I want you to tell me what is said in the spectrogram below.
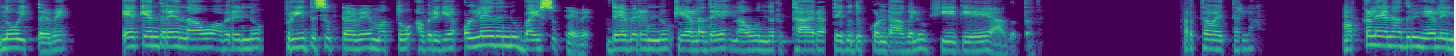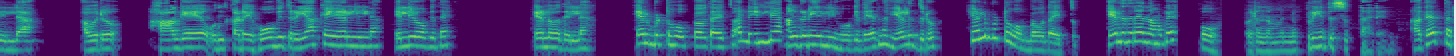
ನೋಯುತ್ತೇವೆ. ಏಕೆಂದರೆ ನಾವು ಅವರನ್ನು ಪ್ರೀತಿಸುತ್ತೇವೆ ಮತ್ತು ಅವರಿಗೆ ಒಳ್ಳೆಯದನ್ನು ಬಯಸುತ್ತೇವೆ. ದೇವರನ್ನು ಕೇಳದೆ ನಾವು ನಿರ್ಧಾರ ತೆಗೆದುಕೊಂಡಾಗಲೂ ಹೀಗೆಯೇ ಆಗುತ್ತದೆ. ಅರ್ಥವಾಯ್ತಲ್ಲ? ಮಕ್ಕಳೇನಾದ್ರೂ ಹೇಳಿಲಿಲ್ಲ? ಅವರು ಹಾಗೆ ಒಂದ್ ಕಡೆ ಹೋಗಿದ್ರು, ಯಾಕೆ ಹೇಳಲಿಲ್ಲ ಎಲ್ಲಿ ಹೋಗಿದೆ? ಹೇಳುವುದಿಲ್ಲ. ಹೇಳ್ಬಿಟ್ಟು ಹೋಗ್ಬಹುದಾಯ್ತು ಅಲ್ಲಿ ಇಲ್ಲೇ ಅಂಗಡಿಯಲ್ಲಿ ಹೋಗಿದೆ ಅಂತ ಹೇಳಿದ್ರು. ಹೇಳ್ಬಿಟ್ಟು ಹೋಗ್ಬಹುದಾಯ್ತು ಹೇಳಿದ್ರೆ ನಮಗೆ, ಓ, ಅವರು ನಮ್ಮನ್ನು ಪ್ರೀತಿಸುತ್ತಾರೆ ಅದೇ ತರ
